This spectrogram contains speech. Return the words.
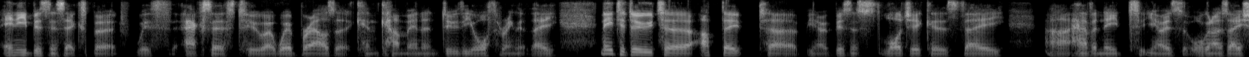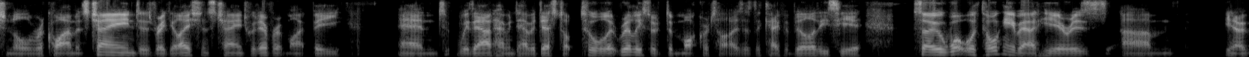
any business expert with access to a web browser can come in and do the authoring that they need to do to update, uh, you know, business logic as they uh, have a need to, you know, as organizational requirements change, as regulations change, whatever it might be. And without having to have a desktop tool, it really sort of democratizes the capabilities here. So what we're talking about here is, um, you know,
